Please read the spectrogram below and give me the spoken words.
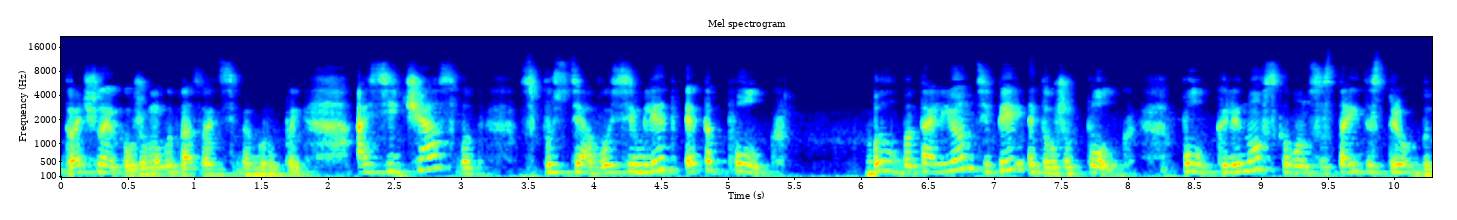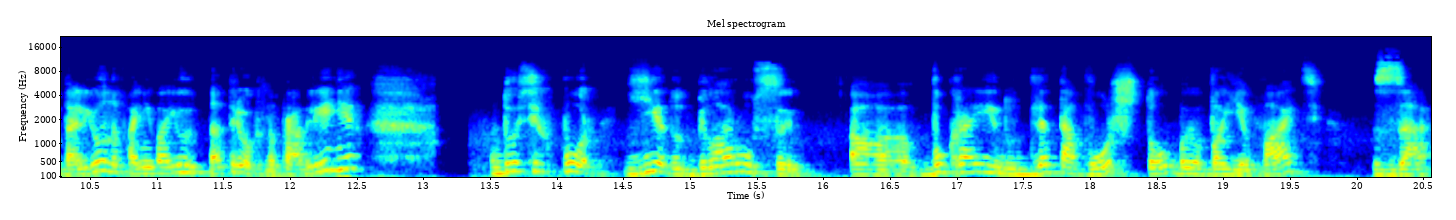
Два человека уже могут назвать себя группой. А сейчас, вот спустя 8 лет, это полк. Был батальон, теперь это уже полк. Полк Калиновского, он состоит из трех батальонов, они воюют на трех направлениях до сих пор едут белорусы а, в Украину для того, чтобы воевать за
